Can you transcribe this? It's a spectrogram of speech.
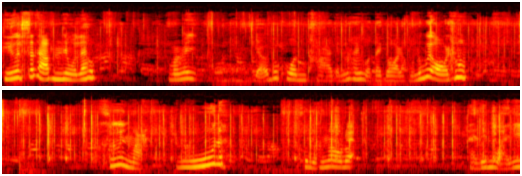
ผิวจะทำอยู่แล้ว มันไม่ เดี๋ยวทุกคนทายกันให้หัวใจก่อนแล้วผมนึกไม่ออกแล้ว ขึ้นมาวูนะคุณอยู่ข้างนอกด้วยแผ่นดินไหวดี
